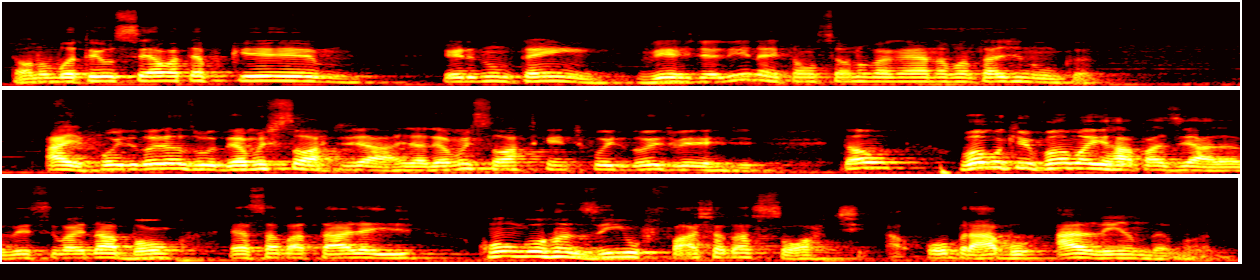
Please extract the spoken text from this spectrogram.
Então não botei o céu até porque ele não tem verde ali, né? Então o céu não vai ganhar na vantagem nunca. Aí, foi de dois azul. Demos sorte já. Já demos sorte que a gente foi de dois verde. Então, vamos que vamos aí, rapaziada. Ver se vai dar bom essa batalha aí com o Gohanzinho faixa da sorte. O brabo, a lenda, mano.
